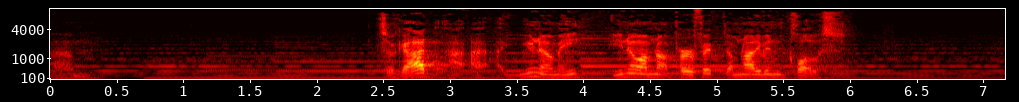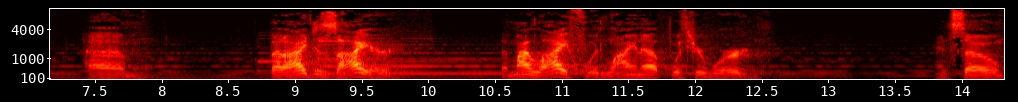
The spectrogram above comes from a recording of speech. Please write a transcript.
Um, so, God, I, I, you know me. You know I'm not perfect. I'm not even close. Um, but I desire that my life would line up with your word. And so,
